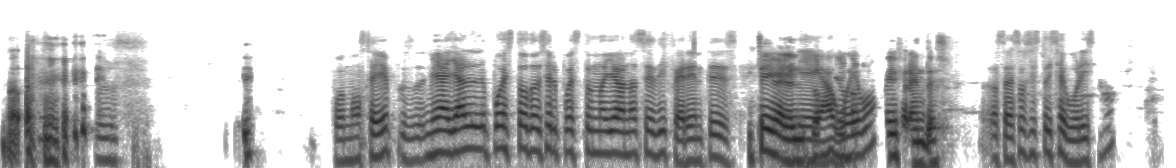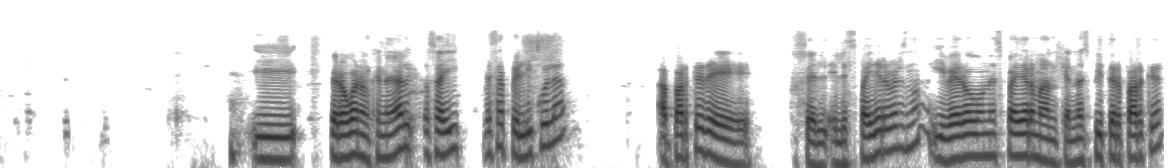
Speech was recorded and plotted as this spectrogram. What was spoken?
No. Pues, pues no sé, pues mira, ya el puesto 2 y el puesto no ya van a ser diferentes Sí, güey, el- eh, a huevo. diferentes. O sea, eso sí estoy segurísimo. Y, pero bueno, en general, o sea, ahí, esa película, aparte de, pues, el, el Spider-Verse, ¿no? Y ver un Spider-Man que no es Peter Parker.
